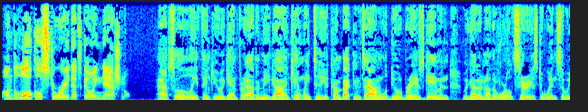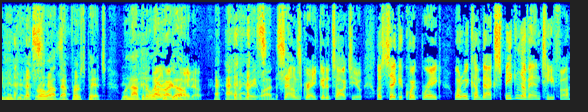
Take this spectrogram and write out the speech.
on the local story that's going national. Absolutely. Thank you again for having me, Guy. And can't wait till you come back in town. We'll do a Braves game, and we got another World Series to win, so we need you to throw out that first pitch. We're not going to let you go. Have a great one. Sounds great. Good to talk to you. Let's take a quick break. When we come back, speaking of Antifa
